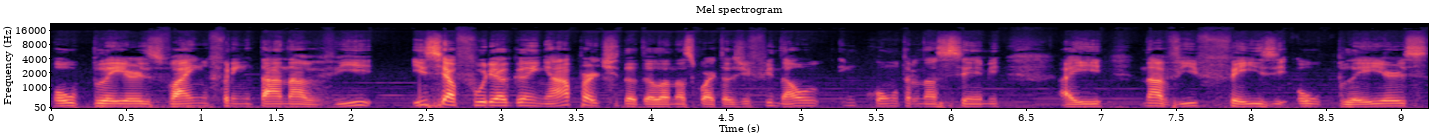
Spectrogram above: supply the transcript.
ou Players vai enfrentar a Navi e se a Fúria ganhar a partida dela nas quartas de final, encontra na semi aí Navi, FaZe ou Players.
